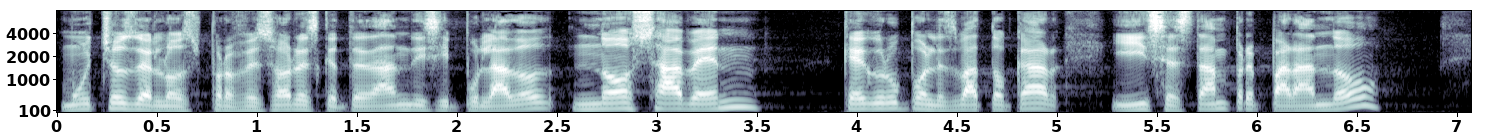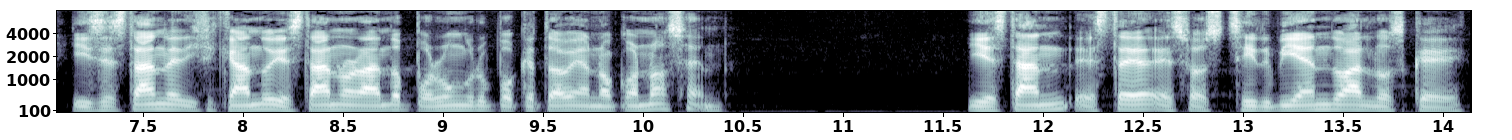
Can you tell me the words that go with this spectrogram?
muchos de los profesores que te dan discipulados no saben qué grupo les va a tocar y se están preparando y se están edificando y están orando por un grupo que todavía no conocen. Y están este, sirviendo a los que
